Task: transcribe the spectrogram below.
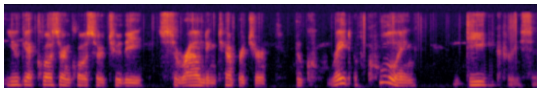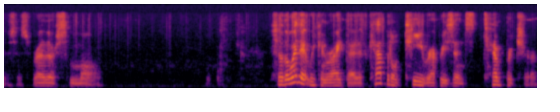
you get closer and closer to the surrounding temperature, the rate of cooling decreases. It's rather small. So the way that we can write that, if capital T represents temperature,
